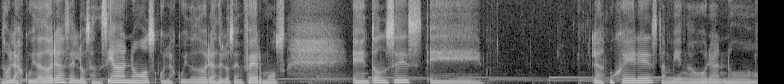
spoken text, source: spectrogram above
¿no? Las cuidadoras de los ancianos o las cuidadoras de los enfermos. Entonces, eh, las mujeres también ahora no,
